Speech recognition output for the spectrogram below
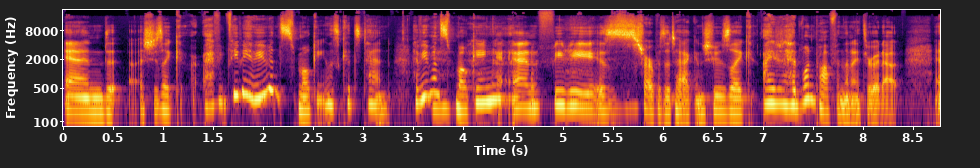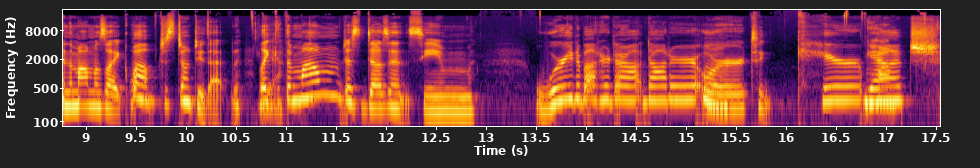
and uh, she's like, have you, "Phoebe, have you been smoking? This kid's ten. Have you been smoking?" And Phoebe is sharp as a tack, and she was like, "I had one puff and then I threw it out." And the mom was like, "Well, just don't do that." Like Yeah. the mom just doesn't seem worried about her da- daughter or to care Yeah. much.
